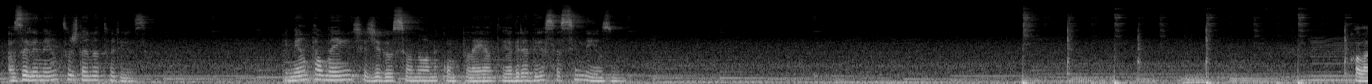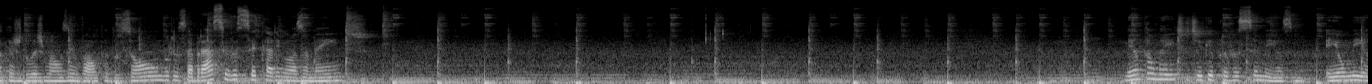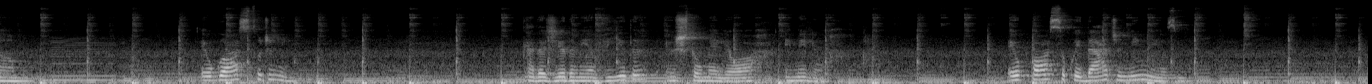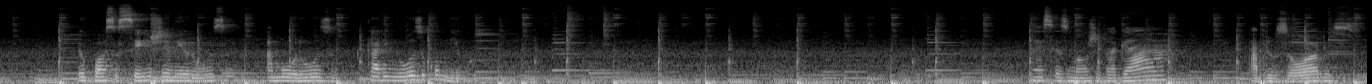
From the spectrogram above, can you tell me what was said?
aos elementos da natureza e mentalmente diga o seu nome completo e agradeça a si mesmo. Coloque as duas mãos em volta dos ombros, abrace você carinhosamente. Mentalmente diga para você mesmo: Eu me amo. Eu gosto de mim. Cada dia da minha vida eu estou melhor e melhor. Eu posso cuidar de mim mesmo. Eu posso ser generoso, amoroso, carinhoso comigo. Desce as mãos devagar, abre os olhos.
